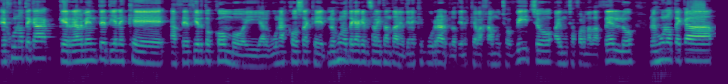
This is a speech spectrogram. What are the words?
es un OTK que realmente tienes que hacer ciertos combos y algunas cosas que no es un OTK que te sale instantáneo, tienes que currártelo, tienes que bajar muchos bichos, hay muchas formas de hacerlo. No es un OTK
